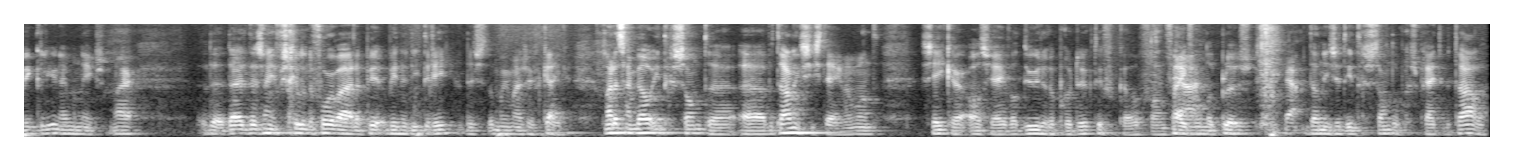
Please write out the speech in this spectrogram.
winkelier helemaal niks. Maar er zijn verschillende voorwaarden binnen die drie. Dus dan moet je maar eens even kijken. Maar dat zijn wel interessante betalingssystemen. Want zeker als jij wat duurdere producten verkoopt van 500 ja. plus, ja. dan is het interessant om gespreid te betalen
